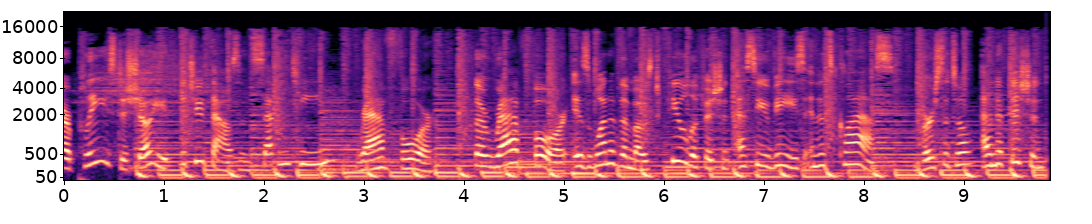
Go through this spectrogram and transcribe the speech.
are pleased to show you the 2017 RAV4. The RAV4 is one of the most fuel-efficient SUVs in its class. Versatile and efficient,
